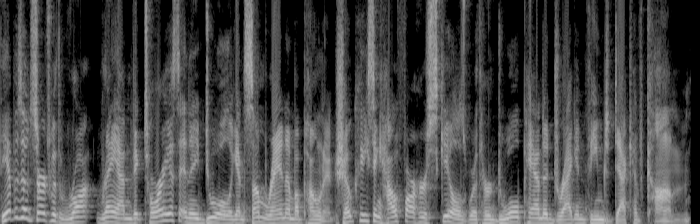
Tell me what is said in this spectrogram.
The episode starts with Ra- Ran victorious in a duel against some random opponent, showcasing how far her skills with her dual panda dragon themed deck have come.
